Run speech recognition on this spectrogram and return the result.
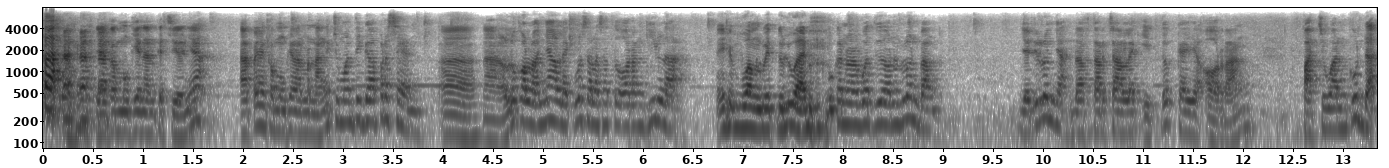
yang kemungkinan kecilnya apa yang kemungkinan menangnya cuma 3%. Eh, Nah, lu kalau nyalek lu salah satu orang gila. eh, buang duit duluan. Bukan orang buat orang duluan, Bang. Jadi lu nyak daftar caleg itu kayak orang pacuan kuda.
